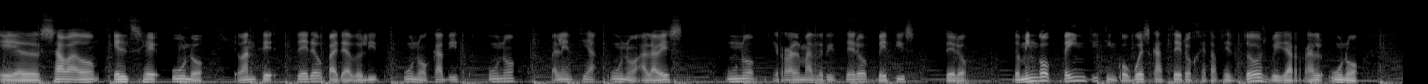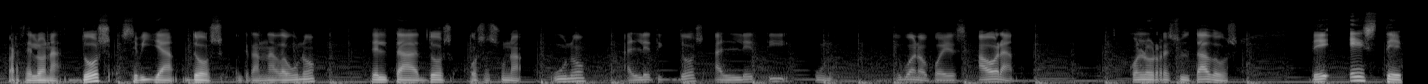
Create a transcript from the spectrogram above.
El sábado, Elche 1, Levante 0, Valladolid 1, Cádiz 1, Valencia 1, Alavés 1, Real Madrid 0, Betis 0. Domingo 25, Huesca 0, Getafe 2, Villarreal 1, Barcelona 2, Sevilla 2, Granada 1, Celta 2, Osasuna 1, Athletic 2, Atleti 1. Y bueno, pues ahora con los resultados de este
